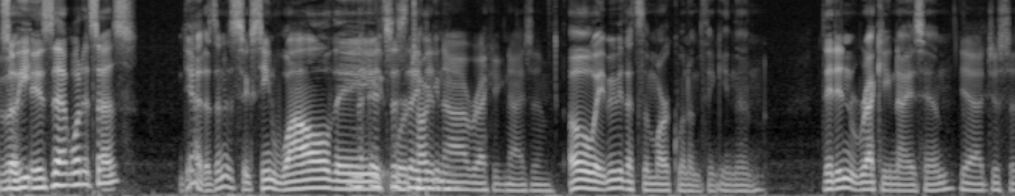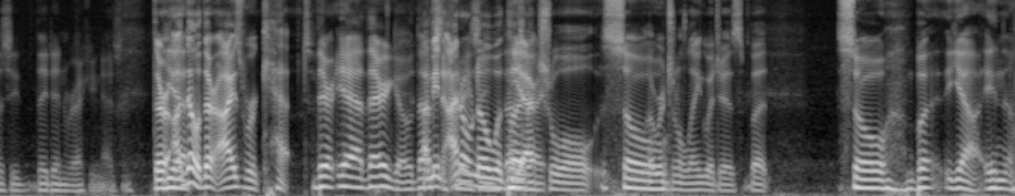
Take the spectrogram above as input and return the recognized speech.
So he- is that what it says? Yeah, doesn't it? Sixteen. While they it says were they talking. did not recognize him. Oh wait, maybe that's the Mark one I'm thinking. Then they didn't recognize him. Yeah, it just says he, they didn't recognize him. Their Yeah. uh, no, their eyes were kept. There, yeah, there you go. That's I mean, the I don't know what That's the right. actual So original language is, but So, but yeah, in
